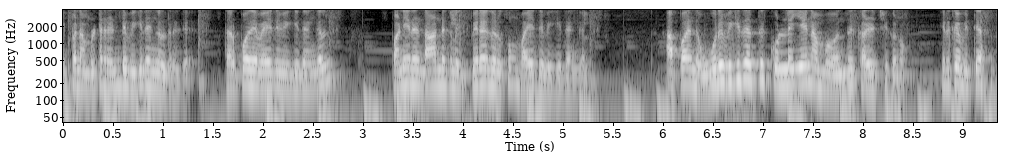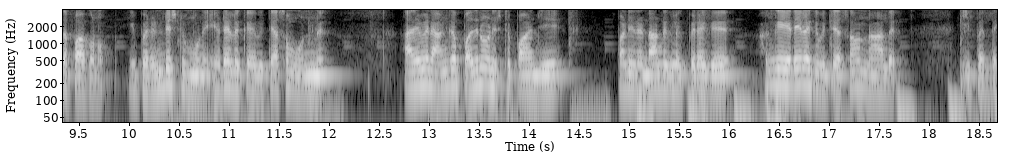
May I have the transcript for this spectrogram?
இப்போ நம்மள்ட்ட ரெண்டு விகிதங்கள் இருக்குது தற்போதைய வயது விகிதங்கள் பன்னிரெண்டு ஆண்டுகளுக்கு பிறகு இருக்கும் வயது விகிதங்கள். அப்போ இந்த ஒரு விகிதத்துக்குள்ளேயே நம்ம வந்து கழிச்சிக்கணும். இருக்க வித்தியாசத்தை பார்க்கணும். இப்போ ரெண்டு இஸ்ட்டு மூணு இடையில இருக்க வித்தியாசம் ஒன்று அதேமாதிரி அங்கே பதினொன்று பாஞ்சு பன்னிரெண்டு ஆண்டுகளுக்கு பிறகு அங்கே இடையில இருக்க வித்தியாசம் நாலு. இப்போ இந்த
